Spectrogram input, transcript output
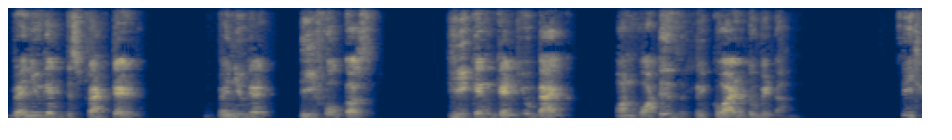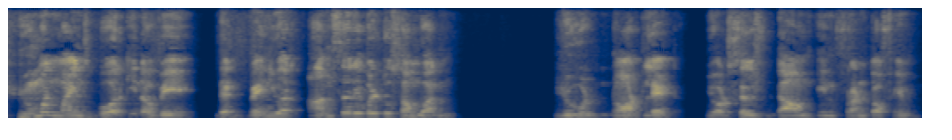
When you get distracted, when you get defocused, he can get you back on what is required to be done. See, human minds work in a way that when you are answerable to someone, you would not let yourself down in front of him.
